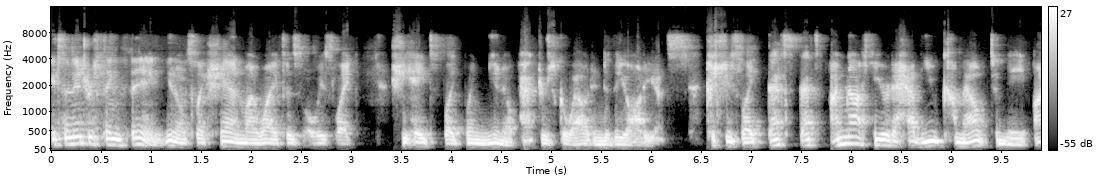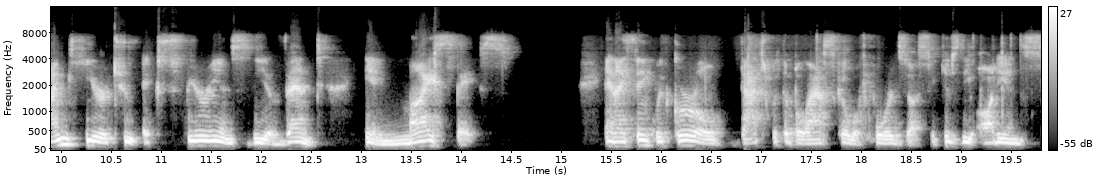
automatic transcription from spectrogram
It's an interesting thing. You know, it's like Shan, my wife, is always like, she hates like when you know actors go out into the audience because she's like that's that's i'm not here to have you come out to me i'm here to experience the event in my space and i think with girl that's what the belasco affords us it gives the audience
